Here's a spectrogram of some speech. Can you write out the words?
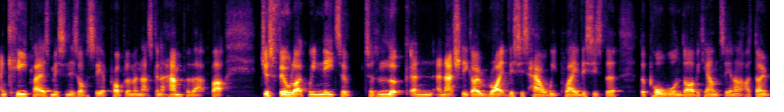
and key players missing is obviously a problem, and that's going to hamper that. But just feel like we need to to look and and actually go right. This is how we play. This is the the Paul Warne Derby County, and I, I don't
